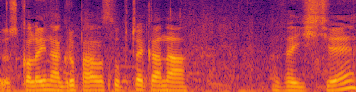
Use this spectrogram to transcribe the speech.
Tu już kolejna grupa osób czeka na wejście.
